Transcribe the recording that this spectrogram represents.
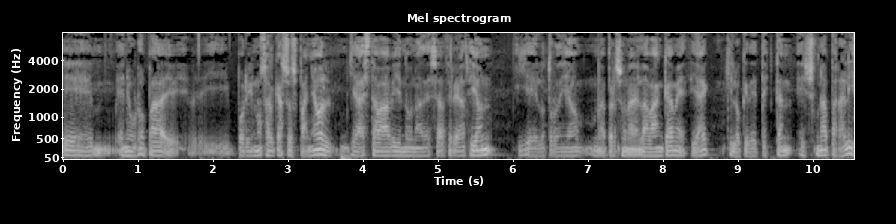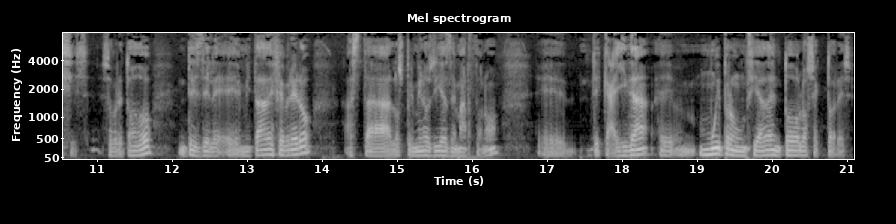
Eh, en Europa, y por irnos al caso español, ya estaba habiendo una desaceleración y el otro día una persona en la banca me decía que lo que detectan es una parálisis, sobre todo desde mitad de febrero hasta los primeros días de marzo, ¿no? Eh, de caída eh, muy pronunciada en todos los sectores.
